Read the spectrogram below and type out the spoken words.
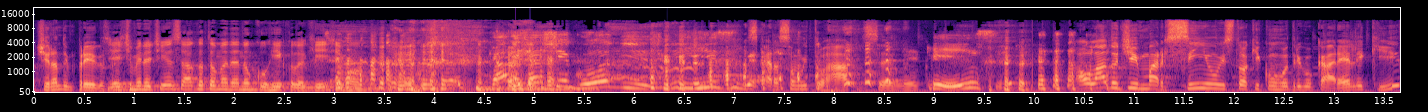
tirando empregos. Gente, um minutinho só que eu tô mandando um currículo aqui já volto. Cara, já chegou, bicho. Que isso, Os velho? caras são muito rápidos, você é louco. Que isso? Ao lado de Marcinho, estou aqui com o Rodrigo Carelli, que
